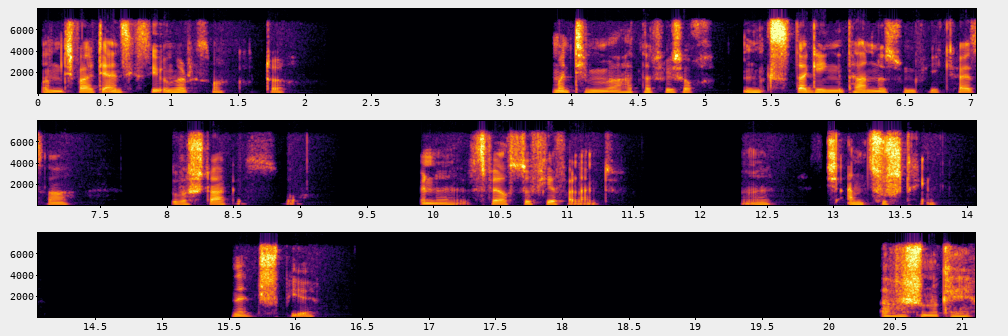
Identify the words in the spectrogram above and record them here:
Und ich war halt die Einzige, die irgendwas machen konnte. Mein Team hat natürlich auch nichts dagegen getan, dass irgendwie Kaiser super stark ist. So. Das wäre auch zu viel verlangt. Ne? Sich anzustrengen. In ein Spiel. Aber schon okay.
